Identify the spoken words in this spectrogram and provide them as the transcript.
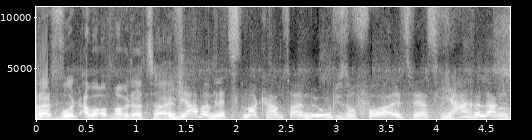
das wurde aber auch mal wieder Zeit. Ja, beim letzten Mal kam es einem irgendwie so vor, als wäre es jahrelang,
